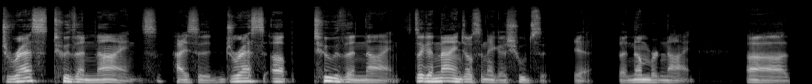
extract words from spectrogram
dress to the nines，还是 dress up to the nines。这个 nine 就是那个数字，yeah，the number nine。呃，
